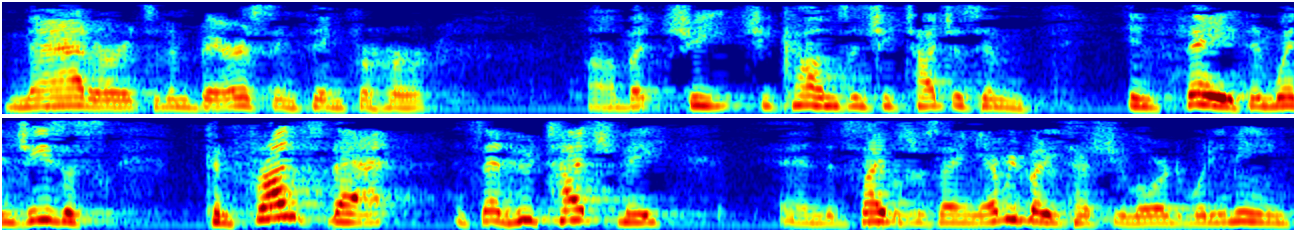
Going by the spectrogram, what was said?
matter. It's an embarrassing thing for her. Uh, but she, she comes and she touches him in faith. And when Jesus confronts that and said, Who touched me? And the disciples are saying, Everybody touched you, Lord. What do you mean?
